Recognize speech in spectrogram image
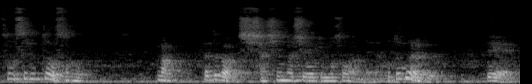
そうすると、その、まあ、例えば写真の仕事もそうなんだよね。フォトグラフって、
